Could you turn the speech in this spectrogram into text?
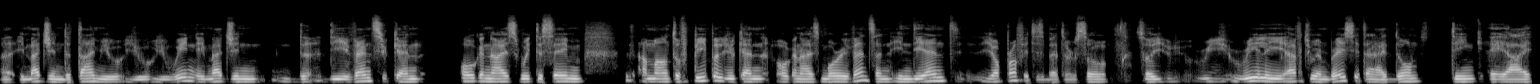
uh, imagine the time you, you, you win. Imagine the, the events you can organize with the same amount of people. You can organize more events and in the end your profit is better. So so you re- really have to embrace it and i don't think ai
